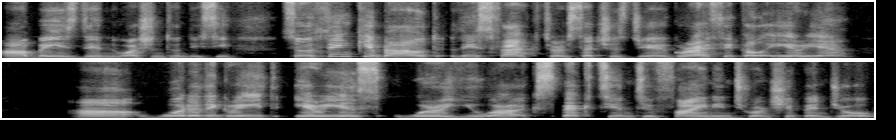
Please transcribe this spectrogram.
are based in Washington, DC. So think about these factors such as geographical area, uh, what are the great areas where you are expecting to find internship and job?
